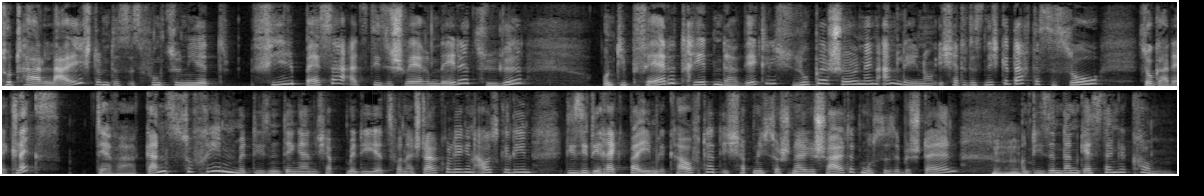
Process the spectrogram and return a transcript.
total leicht und das ist, funktioniert viel besser als diese schweren Lederzügel. Und die Pferde treten da wirklich super schön in Anlehnung. Ich hätte das nicht gedacht, dass es so, sogar der Klecks, der war ganz zufrieden mit diesen Dingern. Ich habe mir die jetzt von der Stallkollegin ausgeliehen, die sie direkt bei ihm gekauft hat. Ich habe nicht so schnell geschaltet, musste sie bestellen mhm. und die sind dann gestern gekommen.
